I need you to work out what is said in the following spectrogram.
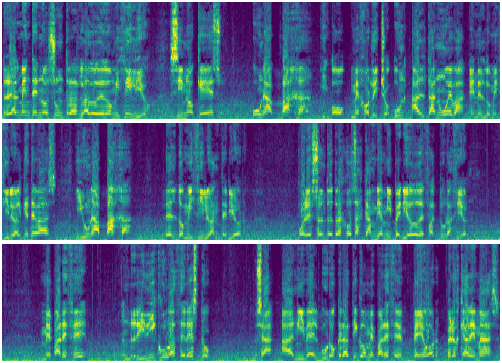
realmente no es un traslado de domicilio, sino que es una baja, o mejor dicho, un alta nueva en el domicilio al que te vas y una baja del domicilio anterior. Por eso, entre otras cosas, cambia mi periodo de facturación. Me parece ridículo hacer esto. O sea, a nivel burocrático me parece peor, pero es que además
